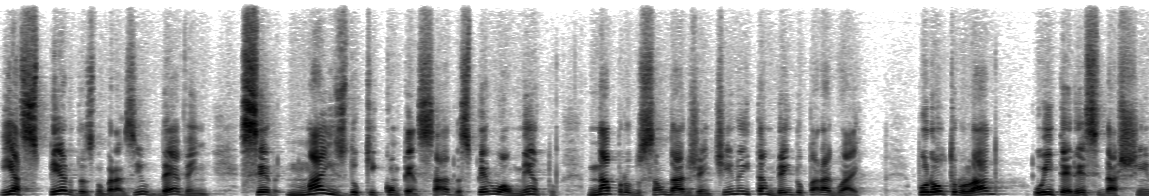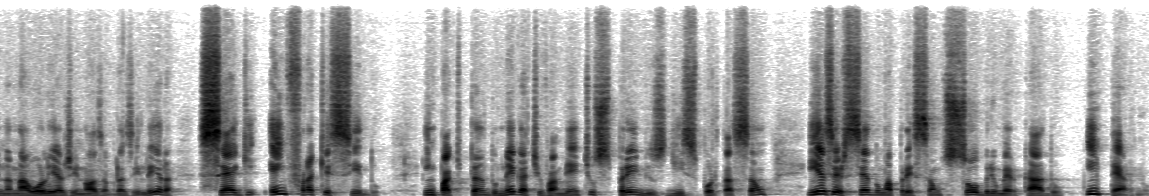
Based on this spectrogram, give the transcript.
e as perdas no Brasil devem ser mais do que compensadas pelo aumento na produção da Argentina e também do Paraguai. Por outro lado, o interesse da China na oleaginosa brasileira segue enfraquecido, impactando negativamente os prêmios de exportação e exercendo uma pressão sobre o mercado interno.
